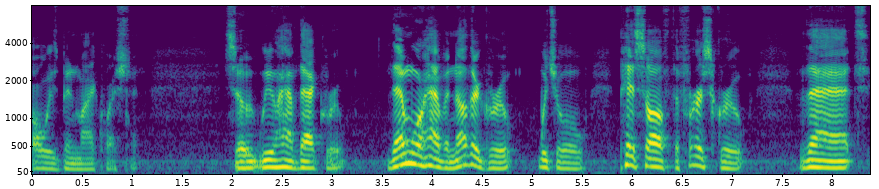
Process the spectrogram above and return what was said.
always been my question. So we'll have that group. Then we'll have another group, which will piss off the first group, that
